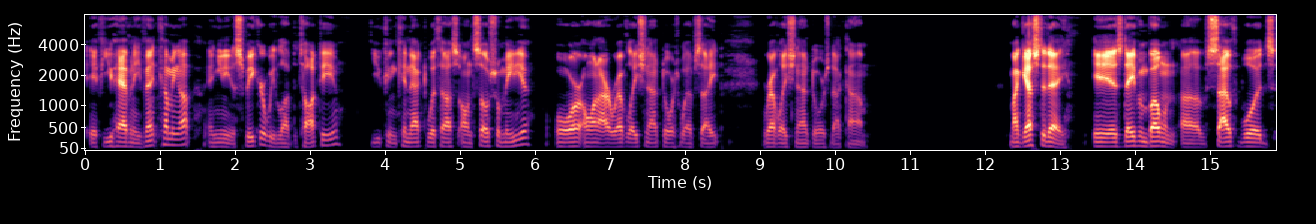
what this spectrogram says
If you have an event coming up and you need a speaker, we'd love to talk to you. You can connect with us on social media or on our Revelation Outdoors website, revelationoutdoors.com. My guest today is David Bowen of Southwoods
